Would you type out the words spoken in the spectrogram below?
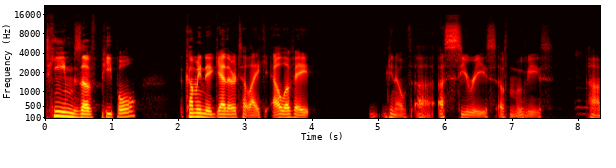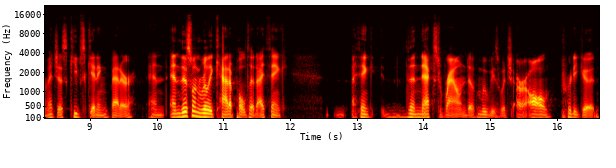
teams of people coming together to like elevate, you know, uh, a series of movies. Um, it just keeps getting better. And, and this one really catapulted, I think, I think the next round of movies, which are all pretty good.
